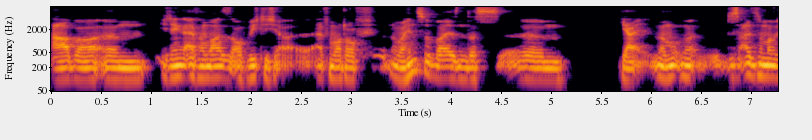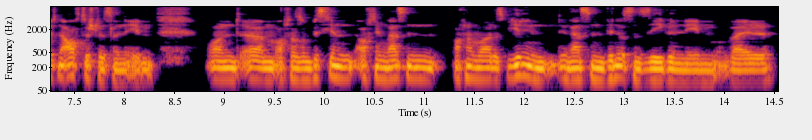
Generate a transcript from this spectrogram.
Aber ähm, ich denke einfach mal, es ist auch wichtig, äh, einfach mal darauf nochmal hinzuweisen, dass ähm, ja, man, man, das alles nochmal ein bisschen aufzuschlüsseln eben. Und ähm, auch da so ein bisschen auch dem ganzen, auch nochmal, dass wir den, den ganzen Wind aus den Segeln nehmen, weil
